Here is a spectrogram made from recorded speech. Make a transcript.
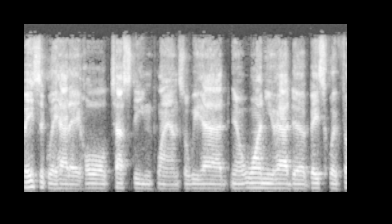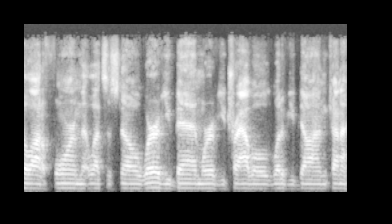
basically had a whole testing plan. So we had, you know, one you had to basically fill out a form that lets us know where have you been, where have you traveled, what have you done, kind of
